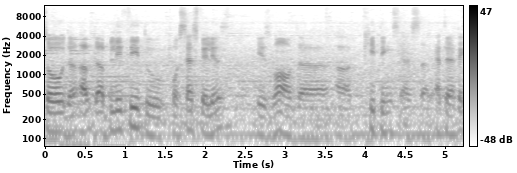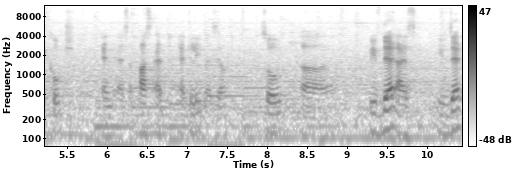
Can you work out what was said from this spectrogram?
So the, uh, the ability to process failures is one of the uh, key things as an athletic coach and as a past athlete myself. So uh, with that, as if that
